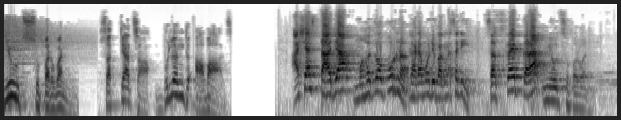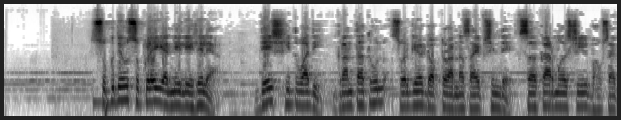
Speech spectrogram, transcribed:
न्यूज सुपर वन सत्याचा बुलंद आवाज. अशाच ताज्या महत्त्वपूर्ण घडामोडी बघण्यासाठी सबस्क्राईब करा news super one Sukhdev Sukale यांनी लिहिलेल्या देशहितवादी ग्रंथातून स्वर्गीय डॉक्टर अण्णासाहेब शिंदे सहकार महर्षी भाऊसाहेब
